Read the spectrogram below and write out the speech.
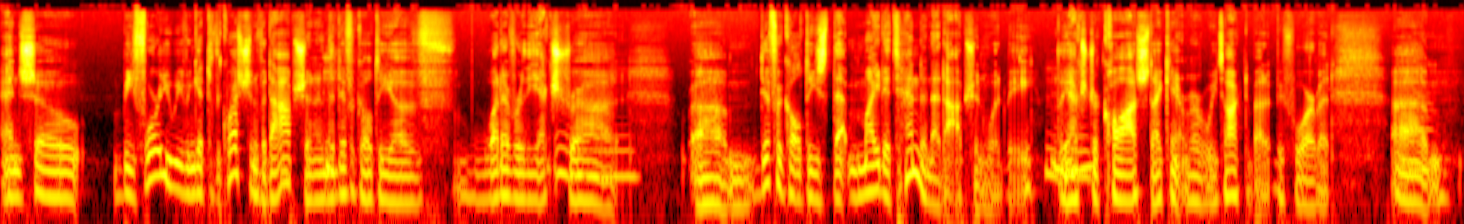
And so before you even get to the question of adoption and the difficulty of whatever the extra mm-hmm. Um, difficulties that might attend an adoption would be, the mm-hmm. extra cost, I can't remember, we talked about it before, but um, yeah.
